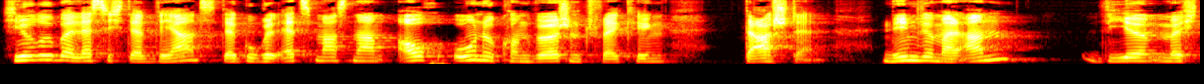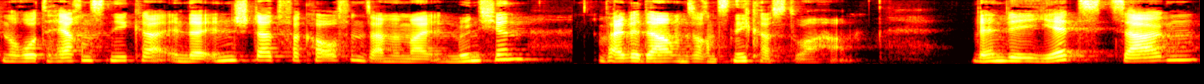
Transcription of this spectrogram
Hierüber lässt sich der Wert der Google Ads Maßnahmen auch ohne Conversion Tracking darstellen. Nehmen wir mal an, wir möchten rote Herren Sneaker in der Innenstadt verkaufen, sagen wir mal in München, weil wir da unseren Sneaker Store haben. Wenn wir jetzt sagen,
